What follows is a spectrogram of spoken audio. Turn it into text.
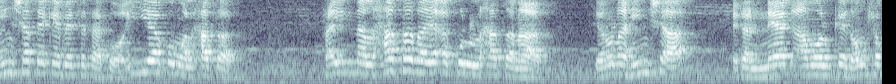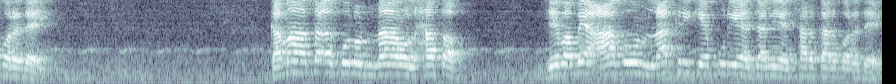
হিংসা থেকে বেঁচে থাকো। ইয়াকুমুল হাসাদ। ফাইন্নাল হাসাদা কেননা হিংসা এটা নেক আমলকে ধ্বংস করে দেয়। যেভাবে আগুন লাকড়িকে পুড়িয়ে জ্বালিয়ে ছারকার করে দেয়,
